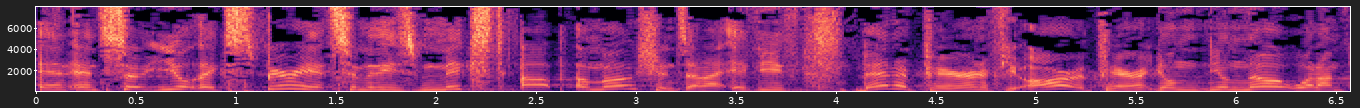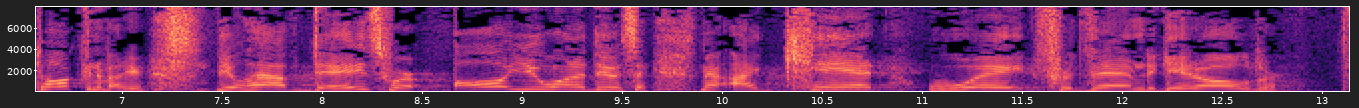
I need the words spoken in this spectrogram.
And, and so you'll experience some of these mixed up emotions. And I, if you've been a parent, if you are a parent, you'll, you'll know what I'm talking about here. You'll have days where all you want to do is say, man, I can't wait for them to get older.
